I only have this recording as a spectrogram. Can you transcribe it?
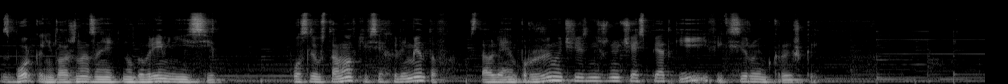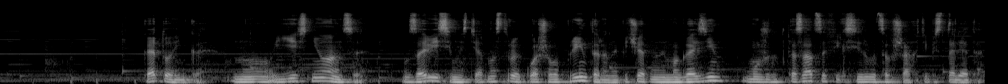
Сборка не должна занять много времени и сил. После установки всех элементов вставляем пружину через нижнюю часть пятки и фиксируем крышкой. Готовенько, но есть нюансы. В зависимости от настроек вашего принтера напечатанный магазин может отказаться фиксироваться в шахте пистолета.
